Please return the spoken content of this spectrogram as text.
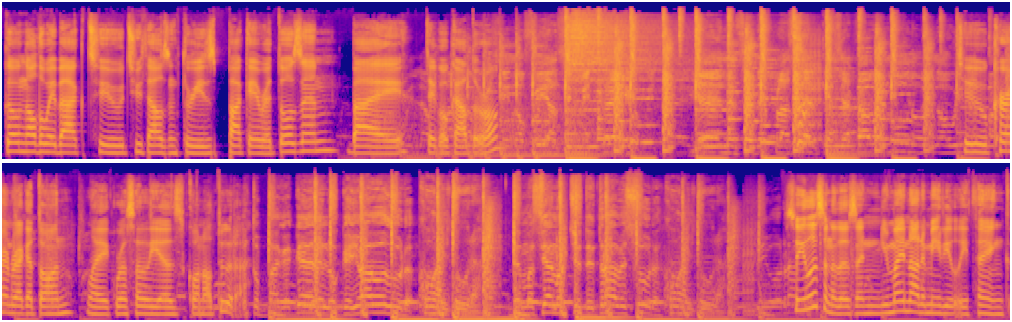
Going all the way back to 2003's Pa Que Retozen by Tego Calderon. To current reggaeton like Rosalia's Con Altura. Pa' que quede lo que yo hago dura. Con altura. Demasiadas noches de travesura. Con altura. So you listen to this and you might not immediately think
